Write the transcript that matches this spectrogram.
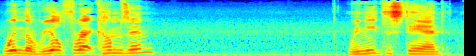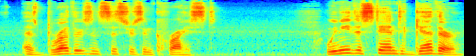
when the real threat comes in? We need to stand as brothers and sisters in Christ. We need to stand together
